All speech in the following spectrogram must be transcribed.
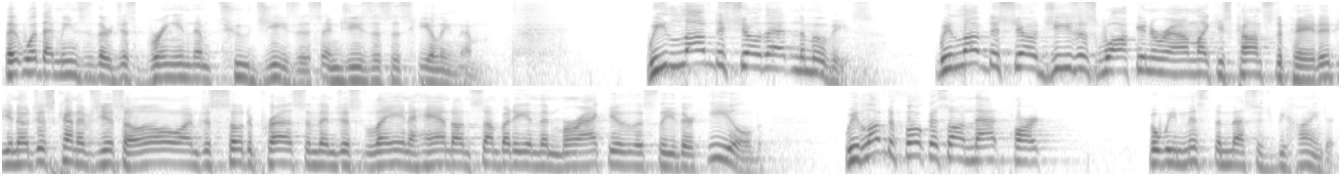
That what that means is they're just bringing them to Jesus, and Jesus is healing them. We love to show that in the movies. We love to show Jesus walking around like he's constipated, you know, just kind of just, oh, I'm just so depressed, and then just laying a hand on somebody, and then miraculously they're healed. We love to focus on that part, but we miss the message behind it.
